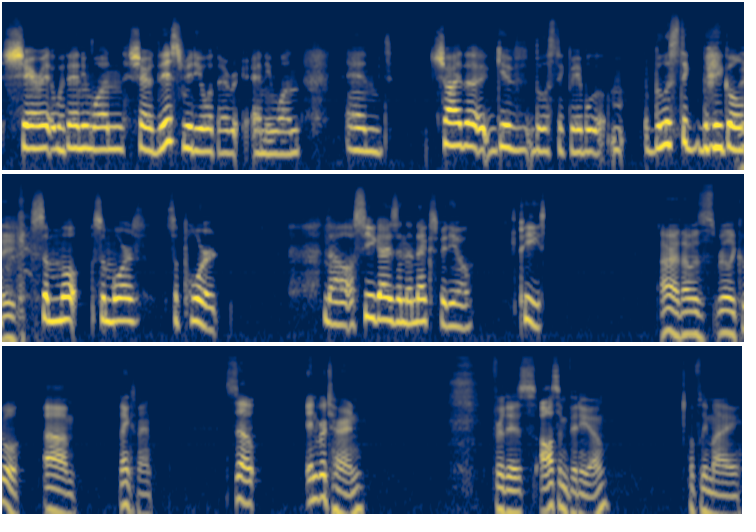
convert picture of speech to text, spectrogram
Share it with anyone. Share this video with every, anyone, and try to give Ballistic Bagel Ballistic Bagel There you go. some more some more support. Now I'll see you guys in the next video. Peace. All right, that was really cool. Um, thanks, man. So, in return for this awesome video, hopefully my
